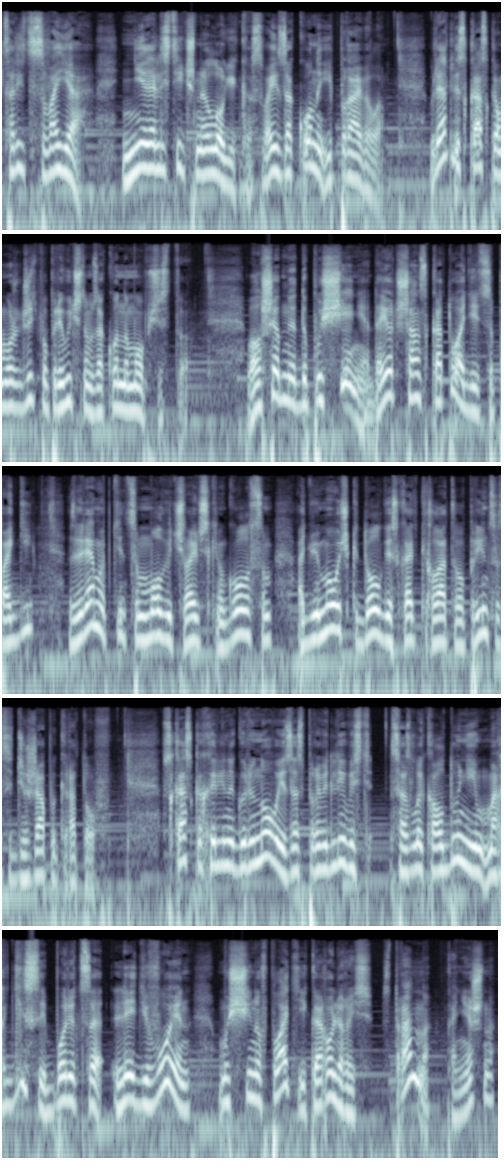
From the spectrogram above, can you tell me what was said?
царит своя, нереалистичная логика, свои законы и правила. Вряд ли сказка может жить по привычным законам общества. Волшебное допущение дает шанс коту одеть сапоги, зверям и птицам молвить человеческим голосом, а дюймовочке долго искать крылатого принца жаб и кротов. В сказках Ирины Горюновой за справедливость со злой колдуньей Маргисой борются леди-воин, мужчина в платье и король-рысь. Странно? Конечно.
